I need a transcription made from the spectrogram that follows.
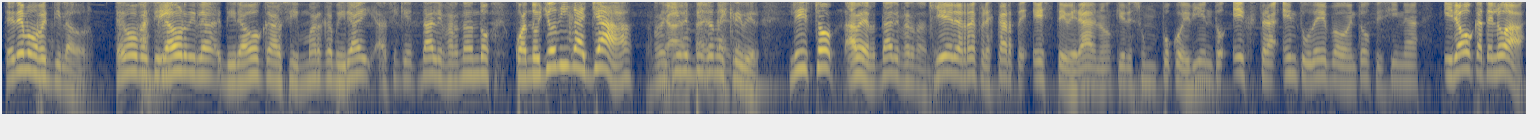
Tenemos ventilador. Tenemos ¿Ah, ventilador de, de Iraoka sin marca Mirai, así que dale Fernando. Cuando yo diga ya, recién empiezan a escribir. ¿Listo? A ver, dale Fernando. ¿Quieres refrescarte este verano? ¿Quieres un poco de viento extra en tu depa o en tu oficina? Iraoka te lo da.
